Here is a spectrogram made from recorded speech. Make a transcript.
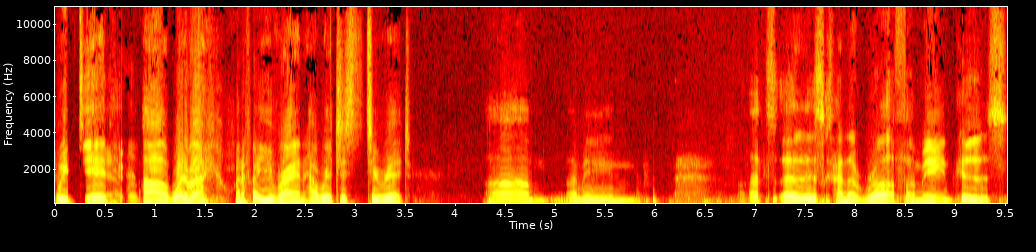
We did. Uh, what about what about you, Ryan? How rich is too rich? Um, I mean, that's that is kind of rough. I mean, because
